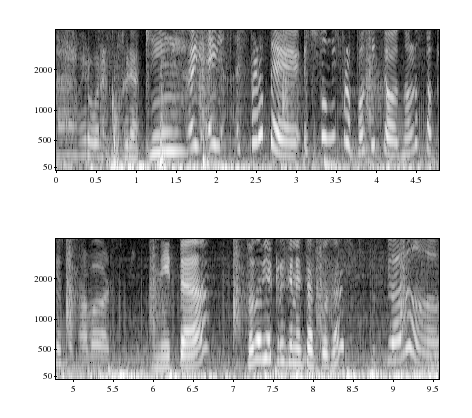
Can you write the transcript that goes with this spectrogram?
A ver, voy a recoger aquí. ¡Ey, ey! Espérate. Esos son mis propósitos. No los toques, por favor. ¿Neta? ¿Todavía crees en estas cosas? Pues claro.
